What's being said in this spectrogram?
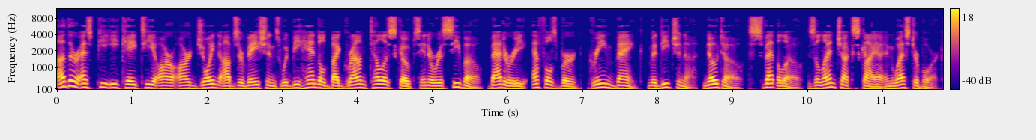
Other Spektr-R joint observations would be handled by ground telescopes in Arecibo, Badary, Effelsberg, Green Bank, Medicina, Noto, Svetloe, Zelenchukskaya and Westerbork.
